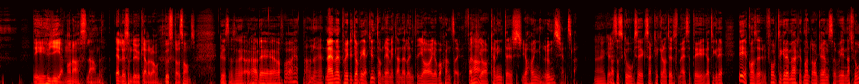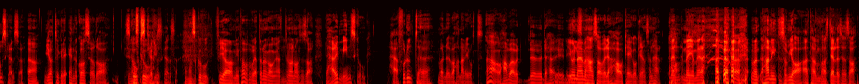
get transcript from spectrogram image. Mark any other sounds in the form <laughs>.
det är hyenornas land. Eller som du kallar dem, Gustavssons. Gustafsson, ja, det, vad, vad hette han nu? Nej men på riktigt, jag vet ju inte om det är mitt land eller inte. Jag, jag bara chansar ju. För att Aha. jag kan inte, jag har ingen rumskänsla. Okej. Alltså skog ser exakt likadant ut för mig. Så det, jag tycker det, det är konstigt. Folk tycker det är märkligt att man drar gränser vid nationsgränser. ja, Jag tycker det är ännu konstigare att dra skog. skogsgränser. en skog. För jag, min pappa berättade någon gång att Mm. det var någon som sa, det här är min skog. Här får du inte, vad nu vad han hade gjort. Ja, och han bara, det, det här är... Jo, nej, men han sa väl, jaha, okej, går gränsen här. Men, Ja. men jag menar, <laughs> han är inte som jag, att han bara ställde sig och sa,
